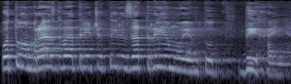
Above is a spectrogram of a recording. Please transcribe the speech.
Потім раз, два, три, чотири затримуємо тут дихання.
